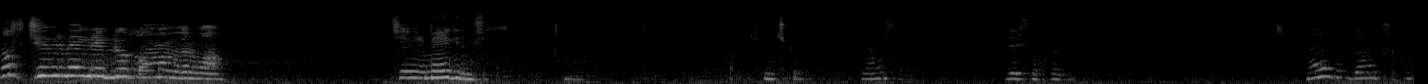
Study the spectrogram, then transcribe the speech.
Nasıl çevirmeye girebiliyorsun anlamıyorum ha. Çevirmeye girmişiz. Şimdi çıkacağız. Yanlış var. Bir de şoför. Ne oldu canım sıkın.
